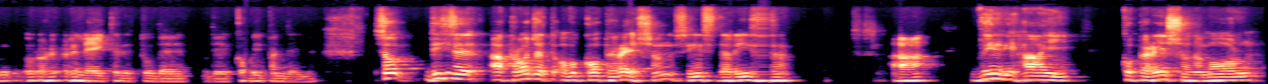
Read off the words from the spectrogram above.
related to the, the COVID pandemic. So this is a, a, project of cooperation since there is a very high cooperation among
